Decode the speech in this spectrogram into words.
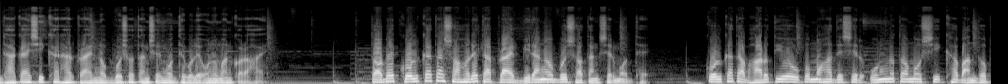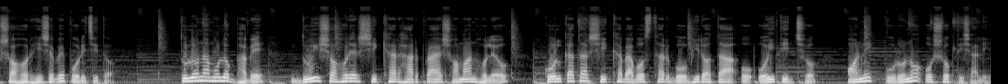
ঢাকায় শিক্ষার হার প্রায় নব্বই শতাংশের মধ্যে বলে অনুমান করা হয়। তবে কলকাতা শহরে তা প্রায় বিরানব্বই শতাংশের মধ্যে। কলকাতা ভারতীয় উপমহাদেশের অন্যতম শিক্ষা বান্ধব শহর হিসেবে পরিচিত। তুলনামূলকভাবে দুই শহরের শিক্ষার হার প্রায় সমান হলেও কলকাতার শিক্ষা ব্যবস্থার গভীরতা ও ঐতিহ্য অনেক পুরনো ও শক্তিশালী।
